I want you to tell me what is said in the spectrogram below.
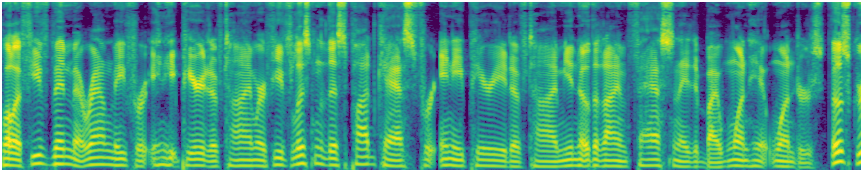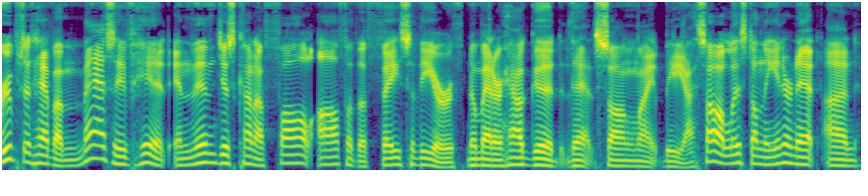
Well, if you've been around me for any period of time, or if you've listened to this podcast for any period of time, you know that I am fascinated by one hit wonders. Those groups that have a massive hit and then just kind of fall off of the face of the earth, no matter how good that song might be. I saw a list on the internet on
